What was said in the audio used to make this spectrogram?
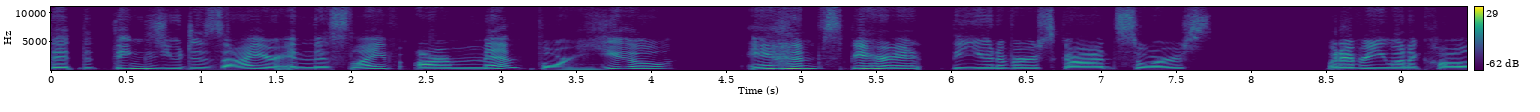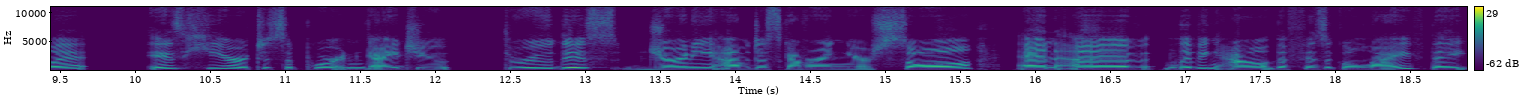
That the things you desire in this life are meant for you. And spirit the universe, God, source, whatever you want to call it, is here to support and guide you through this journey of discovering your soul and of living out the physical life that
